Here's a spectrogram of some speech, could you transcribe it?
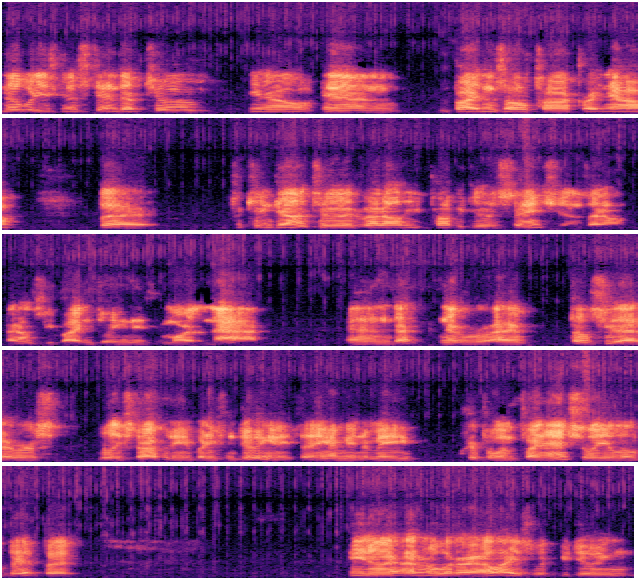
nobody's going to stand up to him, you know, and Biden's all talk right now, but if it came down to it, about all he'd probably do is sanctions. I don't, I don't see Biden doing anything more than that, and that never, I don't see that ever really stopping anybody from doing anything. I mean, it may cripple him financially a little bit, but you know, I, I don't know what our allies would be doing,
